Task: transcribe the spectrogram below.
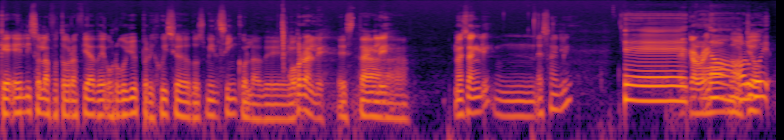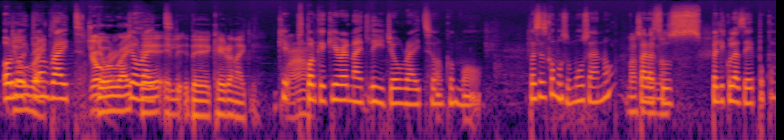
que él hizo la fotografía de Orgullo y Prejuicio de 2005, la de Órale. esta... ¿No es Ang Lee? Mm, ¿Es Ang Lee? Eh, Edgar Wright. No, No, Orgullo- Joe- Orgullo- Joe John Wright. Joe Joe, Wright. Wright, Joe de, Wright. de Keira Knightley. Wow. Porque Keira Knightley y Joe Wright son como... Pues es como su musa, ¿no? Más o Para menos. sus películas de época.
